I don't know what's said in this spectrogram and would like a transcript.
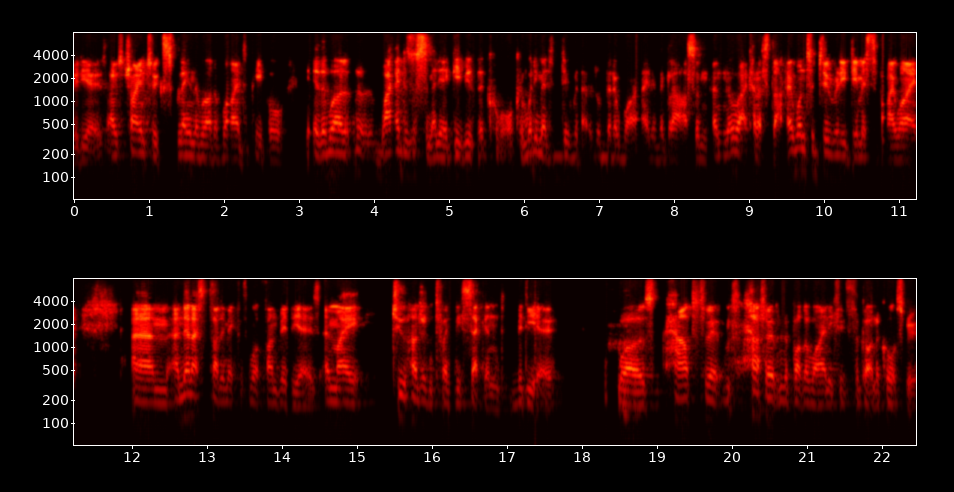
videos. I was trying to explain the world of wine to people. The world, the, why does a sommelier give you the cork, and what are you meant to do with that little bit of wine in the glass, and, and all that kind of stuff. I wanted to really demystify wine, um, and then I started making some more fun videos. And my 220 second video was how to how to open a bottle of wine if you've forgotten a corkscrew.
